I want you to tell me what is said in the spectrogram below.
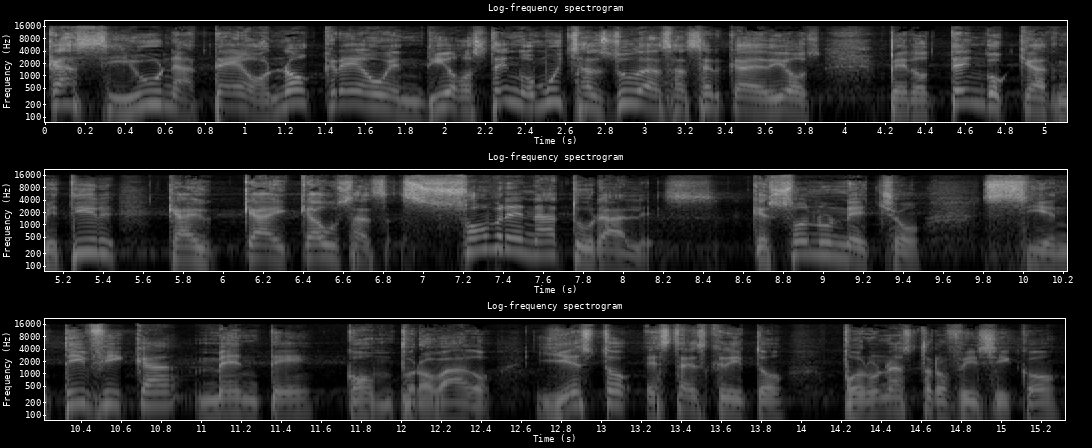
casi un ateo, no creo en Dios, tengo muchas dudas acerca de Dios, pero tengo que admitir que hay, que hay causas sobrenaturales que son un hecho científicamente comprobado. Y esto está escrito por un astrofísico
